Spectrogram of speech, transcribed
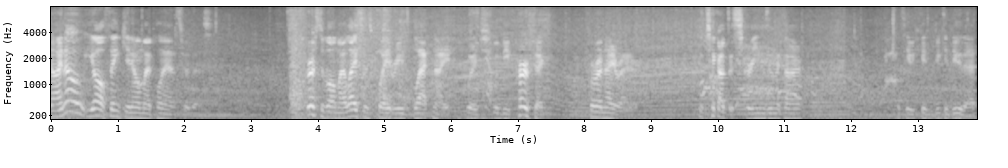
Now I know y'all think you know my plans for this. First of all, my license plate reads Black Knight, which would be perfect for a Knight Rider. Check out the screens in the car. Let's see if we can, we can do that.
